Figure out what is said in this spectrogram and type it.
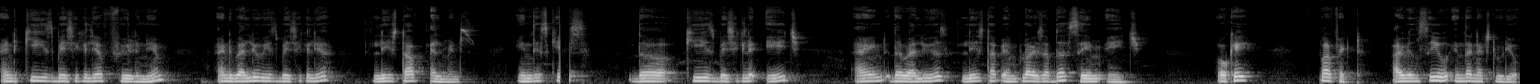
And key is basically a field name. And value is basically a list of elements. In this case the key is basically age. And the value is list of employees of the same age. Okay? Perfect. I will see you in the next video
